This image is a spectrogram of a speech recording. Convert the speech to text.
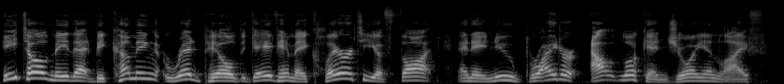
He told me that becoming red pilled gave him a clarity of thought and a new, brighter outlook and joy in life.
